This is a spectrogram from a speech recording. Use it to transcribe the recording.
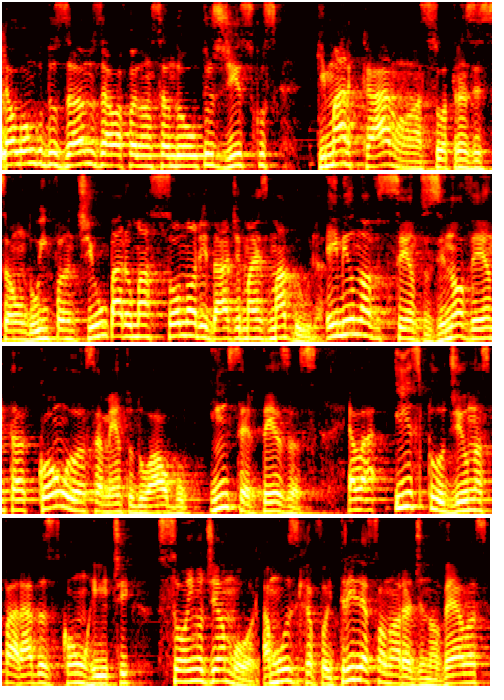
E ao longo dos anos, ela foi lançando outros discos que marcaram a sua transição do infantil para uma sonoridade mais madura. Em 1990, com o lançamento do álbum Incertezas, ela explodiu nas paradas com o hit Sonho de Amor. A música foi trilha sonora de novelas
